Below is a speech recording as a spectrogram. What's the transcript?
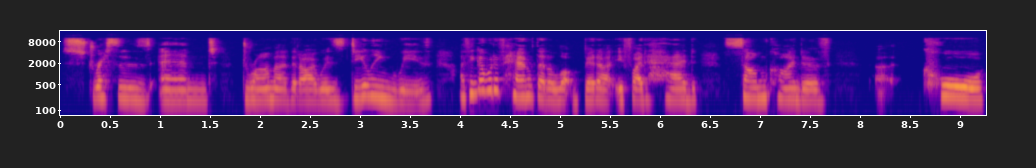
stresses and drama that I was dealing with. I think I would have handled that a lot better if I'd had some kind of uh, core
